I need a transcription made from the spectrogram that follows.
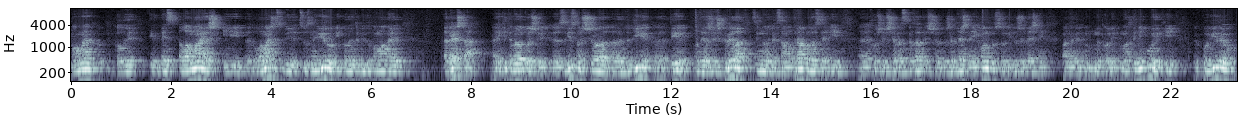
момент, коли ти ламаєш і е, ламаєш собі цю зневіру, і коли тобі допомагають решта, е, які тебе оточують, е, звісно, що тоді ти одержуєш крила, зі мною так само трапилося, і хочу ще раз сказати, що дуже вдячний конкурсу, і дуже вдячний панові Миколі Мартиніку, який повірив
